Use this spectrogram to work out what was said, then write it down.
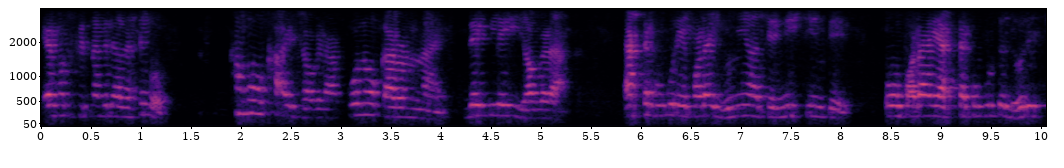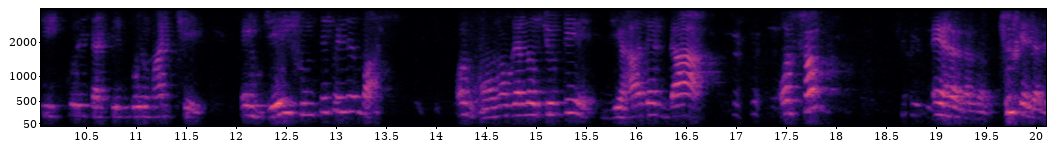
এর মতো ফেতনাকে দেওয়া যাচ্ছে গো? খামো খায় ঝগড়া, কোনো কারণ নাই। দেখলেই ঝগড়া। একটা কুকুর এ পাড়ায় ঘুমিয়ে আছে নিশ্চিন্তে। ও পাড়ায় একটা কুকুরকে ধরে চিট করে চারটে কুকুর মারছে। এই যেই শুনতে পেলে বাস। ওর ঘমো গেল চোটে, জিহাদের ডাক। ওর সব এ হয়ে গেল, ছুটে গেল।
